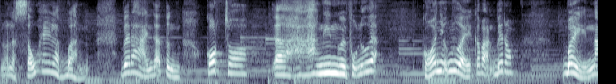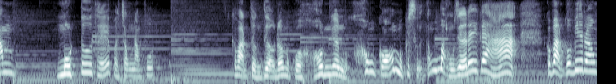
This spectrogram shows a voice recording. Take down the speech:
nó là xấu hay là bẩn. Với là anh đã từng cốt cho à, hàng nghìn người phụ nữ ấy. có những người các bạn biết không? 7 năm một tư thế vào trong 5 phút các bạn tưởng tượng đó một cuộc hôn nhân mà không có một cái sự nóng bỏng gì ở đây cả. Các bạn có biết không?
